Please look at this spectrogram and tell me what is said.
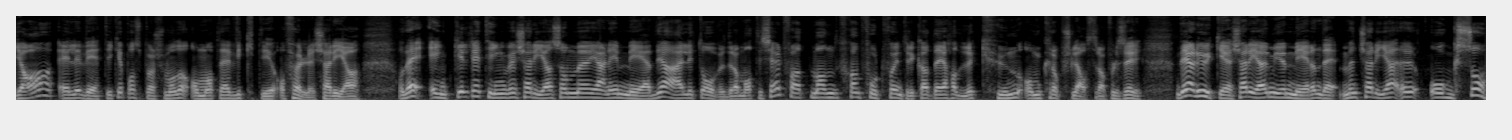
ja eller vet ikke på spørsmålet om at det er viktig å følge sharia. Og Det er enkelte ting ved sharia som eh, gjerne i media er litt overdramatisert, for at man kan fort få inntrykk av at det handler kun om kroppslige avstraffelser. Det er det jo ikke. Sharia er mye mer enn det. Men sharia er også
